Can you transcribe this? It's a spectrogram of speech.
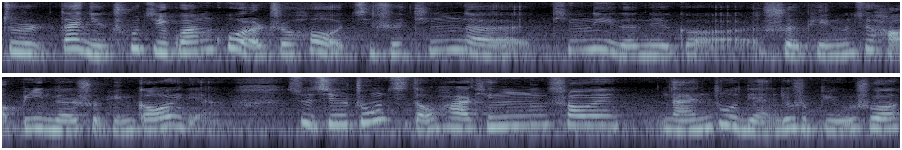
就是在你初级关过了之后，其实听的听力的那个水平最好比你的水平高一点。所以其实中级的话，听稍微难度点，就是比如说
